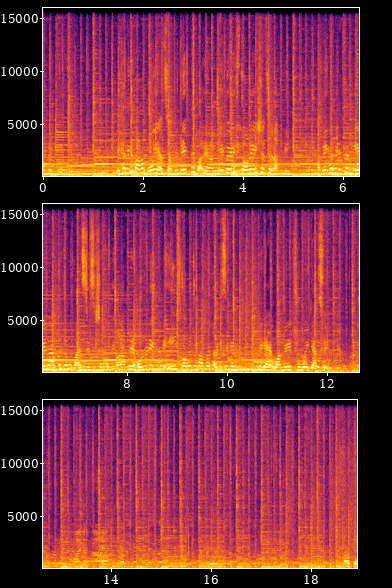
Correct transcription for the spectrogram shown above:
আপনি এখানে কিন্তু আরও বই আছে, আপনি দেখতে পারেন। যেহেতু এসেছেন আপনি আপনি এখান থেকে একটা নিয়ে নেওয়া জন্য আপনি অলরেডি এখানে এই জন্য আপনার থার্টি সেকেন্ড থেকে ওয়ান মিনিট সময় গেছে। ওকে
